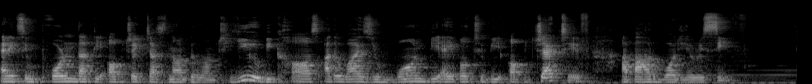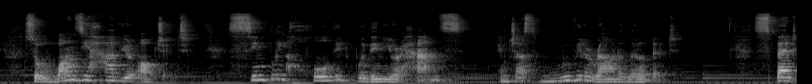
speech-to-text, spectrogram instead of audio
And it's important that the object does not belong to you because otherwise you won't be able to be objective about what you receive. So once you have your object, simply hold it within your hands and just move it around a little bit. Spend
